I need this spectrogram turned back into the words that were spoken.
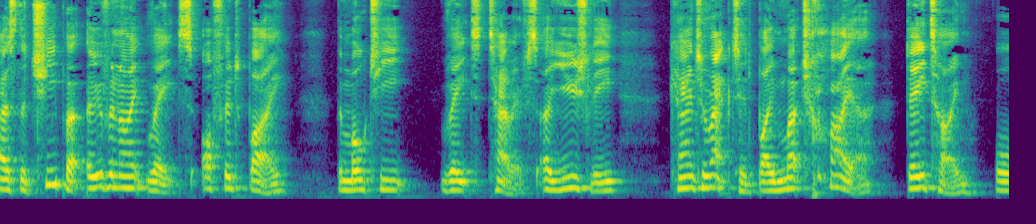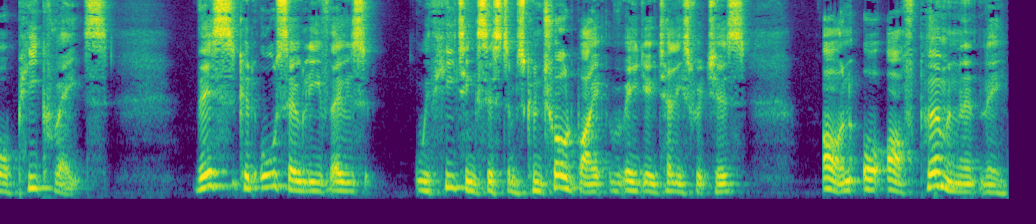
as the cheaper overnight rates offered by the multi rate tariffs are usually counteracted by much higher daytime or peak rates. This could also leave those with heating systems controlled by radio teleswitches on or off permanently.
